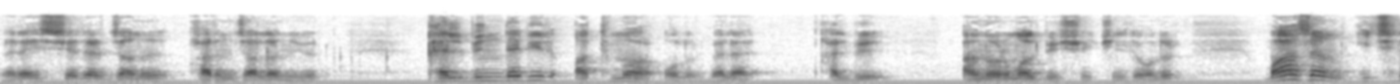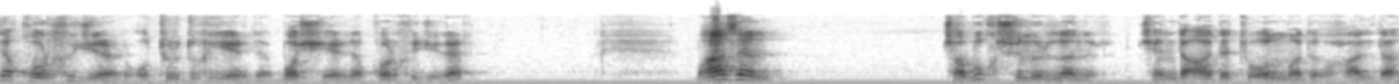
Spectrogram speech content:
Böyle hisseder canı karıncalanıyor. Kalbinde bir atma olur. Böyle kalbi anormal bir şekilde olur. Bazen içine korku girer. Oturduğu yerde, boş yerde korku girer. Bazen çabuk sınırlanır. Kendi adeti olmadığı halde.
